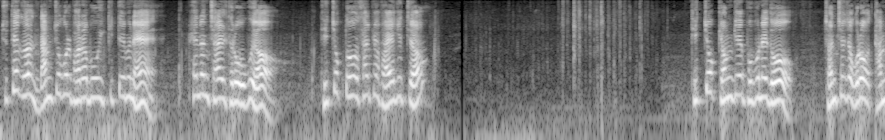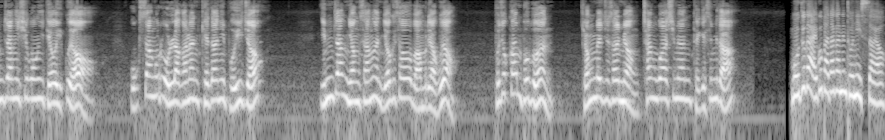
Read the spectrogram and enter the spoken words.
주택은 남쪽을 바라보고 있기 때문에 해는 잘 들어오고요. 뒤쪽도 살펴봐야겠죠? 뒤쪽 경계 부분에도 전체적으로 담장이 시공이 되어 있고요. 옥상으로 올라가는 계단이 보이죠? 임장 영상은 여기서 마무리하고요. 부족한 부분 경매지 설명 참고하시면 되겠습니다. 모두가 알고 받아가는 돈이 있어요.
